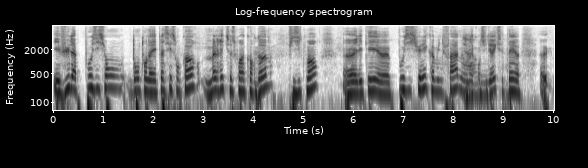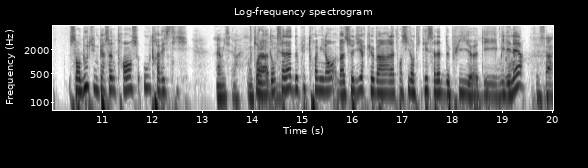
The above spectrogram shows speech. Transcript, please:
et vu la position dont on avait placé son corps, malgré que ce soit un corps d'homme physiquement, euh, elle était euh, positionnée comme une femme et on Ah a oui. considéré que c'était euh, sans doute une personne trans ou travestie. Ah oui, c'est vrai. Voilà, donc ça date de plus de 3000 ans. Bah, de se dire que bah, la transidentité, ça date depuis euh, des millénaires. C'est ça.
